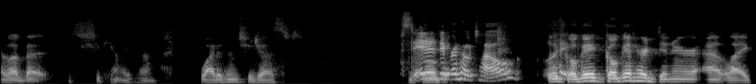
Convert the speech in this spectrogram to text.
I love that she can't leave her room. Why doesn't she just Stay at Go a get- different hotel. like go get go get her dinner at like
